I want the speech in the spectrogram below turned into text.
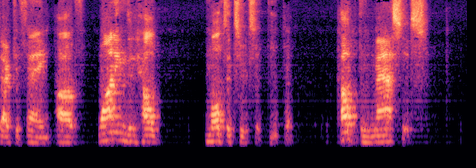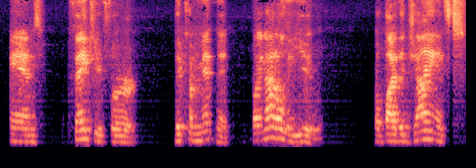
Dr. Feng, of wanting to help multitudes of people, help the masses. And thank you for the commitment by not only you, but by the giants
